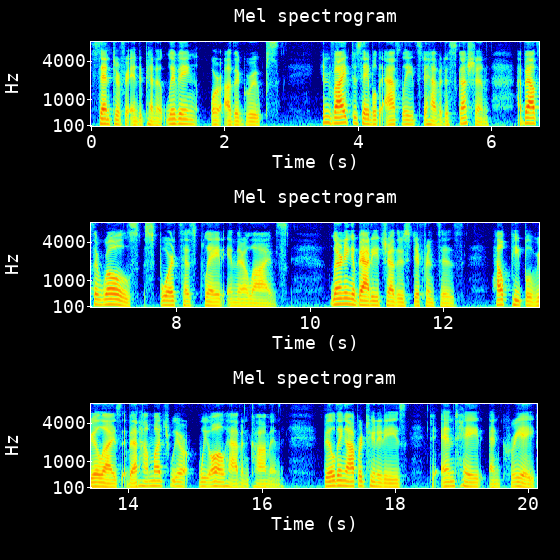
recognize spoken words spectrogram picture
Center for Independent Living, or other groups. Invite disabled athletes to have a discussion about the roles sports has played in their lives. Learning about each other's differences help people realize about how much we, are, we all have in common, building opportunities to end hate and create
